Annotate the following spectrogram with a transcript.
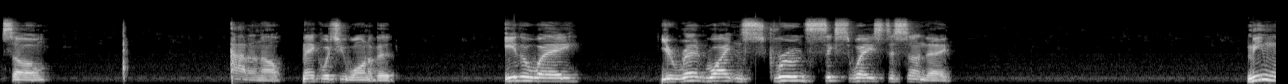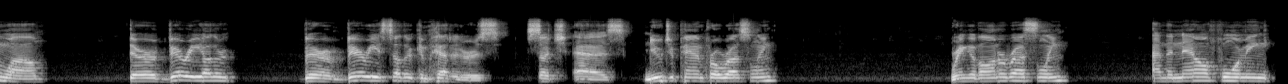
So, I don't know. Make what you want of it. Either way, you're red, white, and screwed six ways to Sunday. Meanwhile, there are very other there are various other competitors such as New Japan Pro Wrestling, Ring of Honor Wrestling, and the now forming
